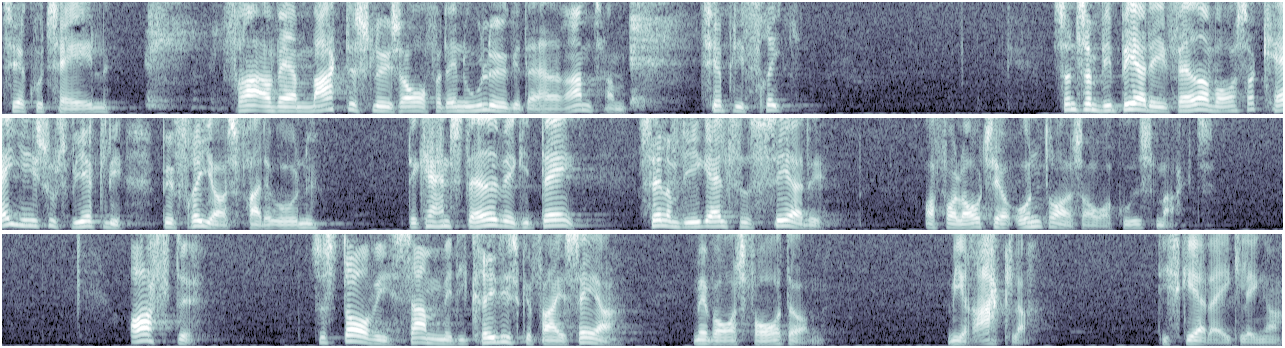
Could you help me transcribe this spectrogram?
til at kunne tale. Fra at være magtesløs over for den ulykke, der havde ramt ham, til at blive fri. Sådan som vi beder det i fader vores, så kan Jesus virkelig befri os fra det onde. Det kan han stadigvæk i dag, selvom vi ikke altid ser det og får lov til at undre os over Guds magt. Ofte så står vi sammen med de kritiske farisæer med vores fordomme. Mirakler, de sker der ikke længere.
